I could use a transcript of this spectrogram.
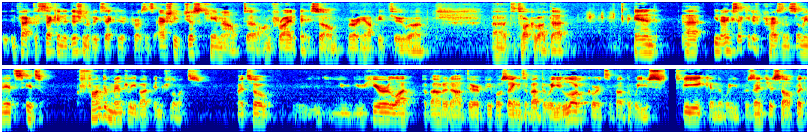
in fact, the second edition of Executive Presence, actually just came out uh, on Friday. So I'm very happy to uh, to talk about that. And uh, you know, executive presence. I mean, it's it's fundamentally about influence, right? So you you hear a lot about it out there. People saying it's about the way you look, or it's about the way you speak and the way you present yourself. But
